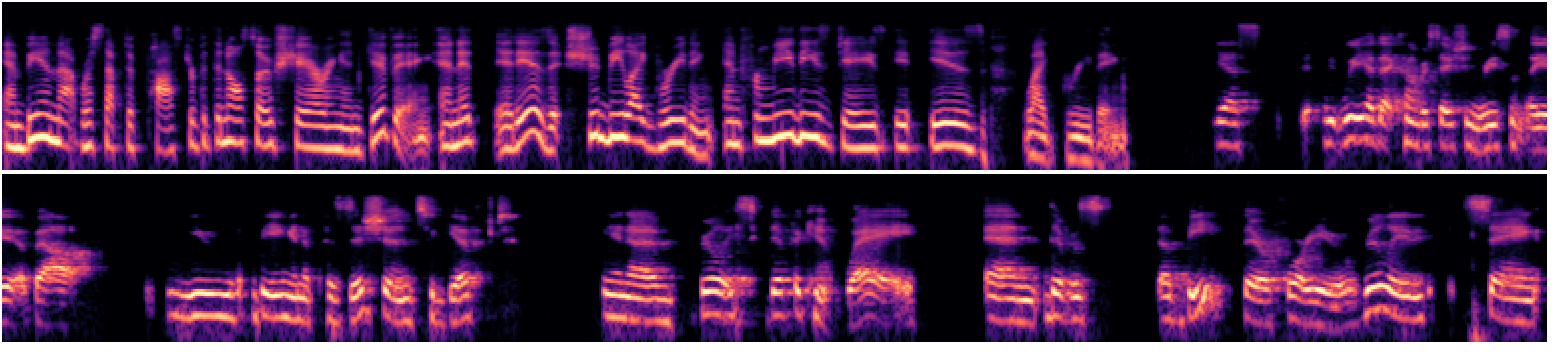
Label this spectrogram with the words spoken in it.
and be in that receptive posture, but then also sharing and giving. And it, it is, it should be like breathing. And for me these days, it is like breathing. Yes. We had that conversation recently about you being in a position to gift in a really significant way. And there was a beat there for you, really saying,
